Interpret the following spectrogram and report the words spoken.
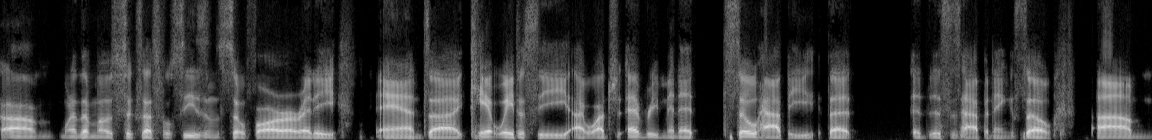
um, one of the most successful seasons so far already, and uh, can't wait to see. I watch every minute. So happy that, this is happening. So um,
